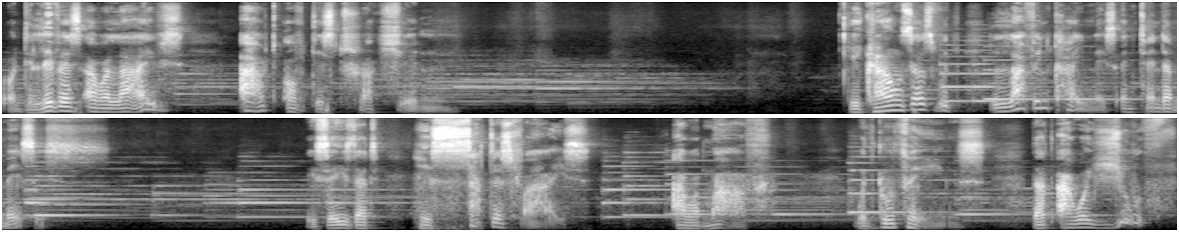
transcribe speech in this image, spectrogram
or delivers our lives out of destruction. He crowns us with loving kindness and tender mercies. He says that He satisfies our mouth with good things, that our youth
